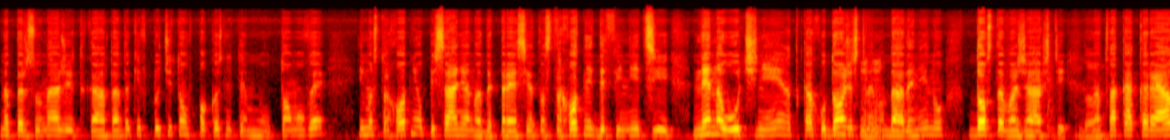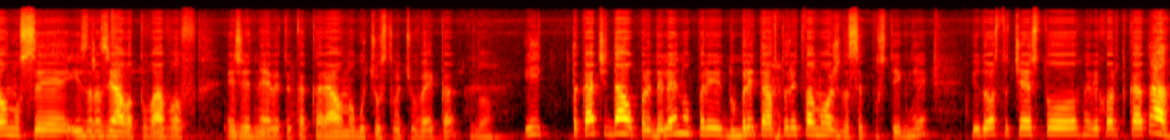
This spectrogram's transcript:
на персонажи и така нататък и включително в по-късните му томове има страхотни описания на депресията, страхотни дефиниции, не научни, а така художествено дадени, но доста въжащи. Да. На това как реално се изразява това в ежедневието и как реално го чувства човека. Да. И така че да, определено при добрите автори това може да се постигне. И доста често нали, хората казват, а,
